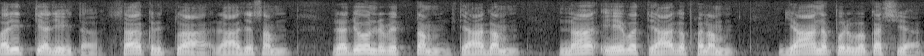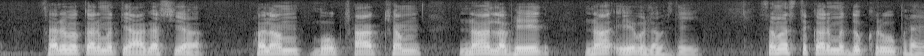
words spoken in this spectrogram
परित्यजेत सकृत्वा राजसम रजोनिवृत्तम त्यागम न एव त्यागफलम ज्ञानपूर्वक सर्वकर्म त्यागस्य फलम मोक्षाख्यम न लभेद, न एव लभते। समस्त कर्म दुख रूप है,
